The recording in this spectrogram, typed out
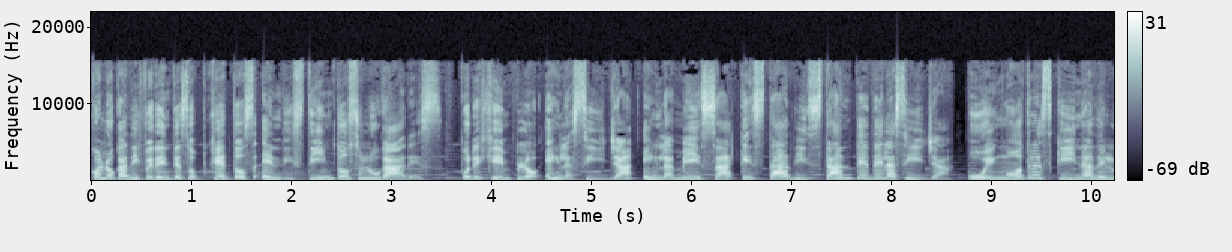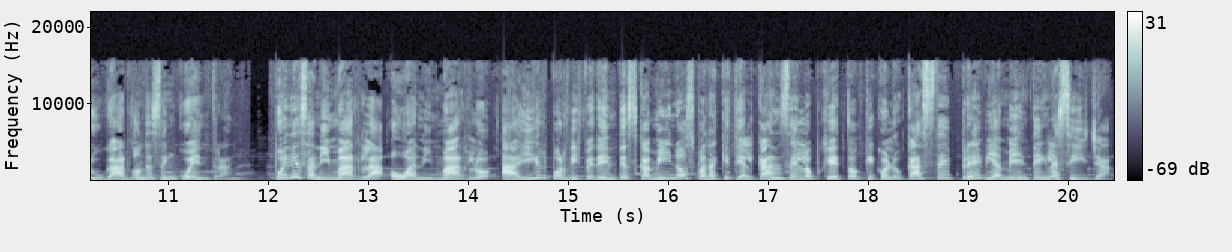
Coloca diferentes objetos en distintos lugares. Por ejemplo, en la silla, en la mesa que está distante de la silla o en otra esquina del lugar donde se encuentran. Puedes animarla o animarlo a ir por diferentes caminos para que te alcance el objeto que colocaste previamente en la silla.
